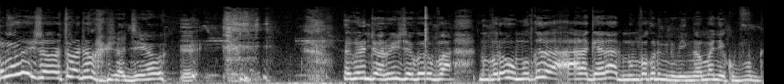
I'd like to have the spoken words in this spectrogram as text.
Urusha tubaje kurusha jewe ntabwo nje waruhije ko rumva numva no mu mutwe aragera numva ko ibintu binkamanye kuvuga.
